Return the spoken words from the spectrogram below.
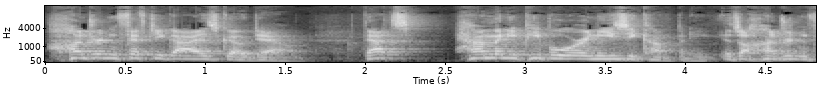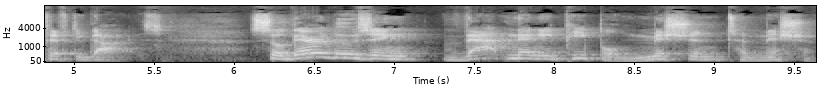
150 guys go down. That's how many people were in Easy Company, is 150 guys. So they're losing that many people mission to mission.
